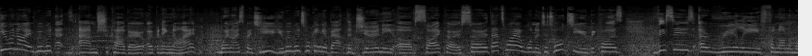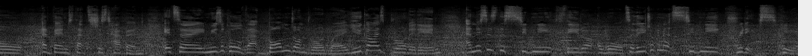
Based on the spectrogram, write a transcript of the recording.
you and I, we were at um, Chicago opening night. When I spoke to you, you, we were talking about the journey of Psycho. So that's why I wanted to talk to you because this is a really phenomenal event that's just happened. It's a musical that bombed on Broadway. You guys brought it in, and this is the Sydney Theatre Award. So you're talking about Sydney critics here,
